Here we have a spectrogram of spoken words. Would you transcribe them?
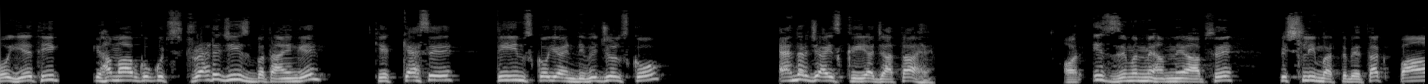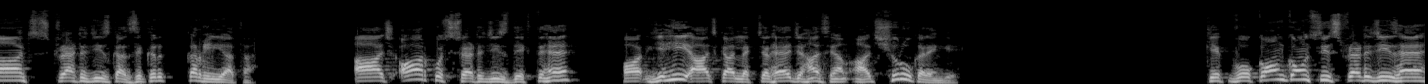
وہ یہ تھی کہ ہم آپ کو کچھ اسٹریٹجیز بتائیں گے کہ کیسے ٹیمس کو یا انڈیویجلس کو اینرجائز کیا جاتا ہے اور اس ضمن میں ہم نے آپ سے پچھلی مرتبے تک پانچ اسٹریٹجیز کا ذکر کر لیا تھا آج اور کچھ اسٹریٹجیز دیکھتے ہیں اور یہی آج کا لیکچر ہے جہاں سے ہم آج شروع کریں گے کہ وہ کون کون سی اسٹریٹجیز ہیں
